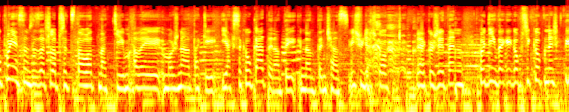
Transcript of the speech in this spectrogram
úplně jsem se začala představovat nad tím, a vy možná taky, jak se koukáte na, ty, na ten čas. Víš, Uděško, jakože ten chodník tak jako přikopneš k té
